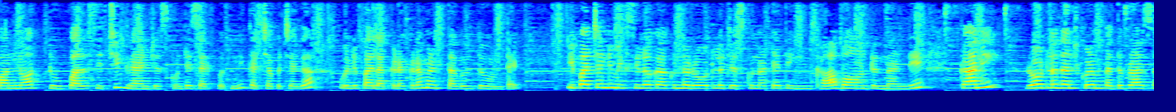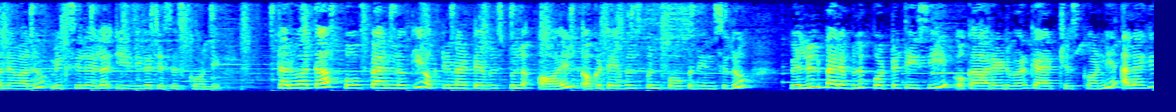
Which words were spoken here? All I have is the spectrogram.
one or two pulse ఇచ్చి గ్రైండ్ చేసుకుంటే సరిపోతుంది. కచ్చపచ్చగా ఉల్లిపాయలు అక్కడక్కడ మనకు తగులుతూ ఉంటాయి. ఈ పచ్చడిని మిక్సీలో కాకుండా రోట్లో చేసుకున్నట్టయితే ఇంకా బాగుంటుందండి. కానీ రోట్లో దంచుకోవడం పెద్ద ప్రాసెస్ అనేవాళ్ళు మిక్సీలో ఇలా ఈజీగా చేసేసుకోండి. తర్వాత పోపు ప్యాన్లోకి ఒకటిన్నర టేబుల్ స్పూన్ల ఆయిల్ ఒక టేబుల్ స్పూన్ పోపు దినుసులు వెల్లుల్లిపాయ రబ్బలు పొట్టు తీసి ఒక ఆరేడు వరకు యాడ్ చేసుకోండి. అలాగే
